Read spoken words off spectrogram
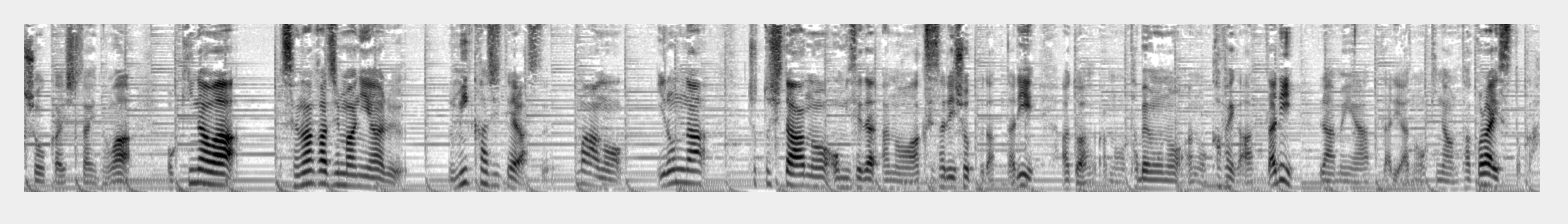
紹介したいのは沖縄瀬長島にある海かじテラス。まああの、いろんなちょっとしたあのお店だあのアクセサリーショップだったりあとはあの食べ物あのカフェがあったりラーメン屋あったりあの沖縄のタコライスとか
